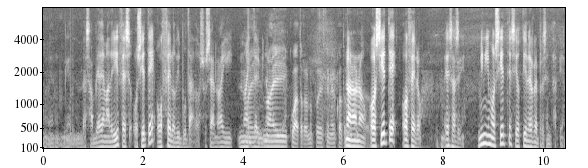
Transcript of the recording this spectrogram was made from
En, en la Asamblea de Madrid es o 7 o 0 diputados, o sea, no hay, no hay, término no hay medio. cuatro, no puedes tener cuatro. No, no, no, o 7 o 0, es así. Mínimo 7 si obtiene representación.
